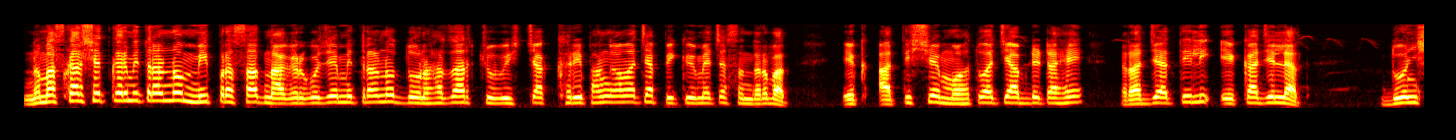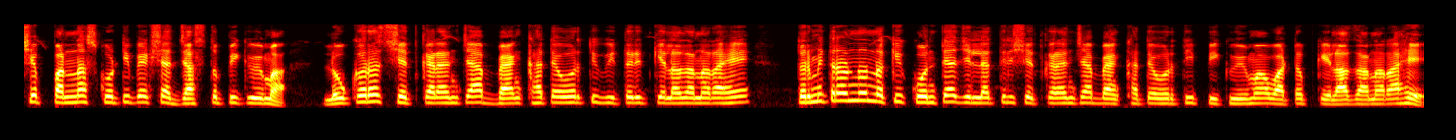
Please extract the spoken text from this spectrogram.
नमस्कार शेतकरी मित्रांनो मी प्रसाद नागरगोजे. मित्रांनो दोन हजार चोवीसच्या खरीप हंगामाच्या पीक विम्याच्या संदर्भात एक अतिशय महत्त्वाची अपडेट आहे. राज्यातील एका जिल्ह्यात दोनशे पन्नास कोटीपेक्षा जास्त पीक विमा लवकरच शेतकऱ्यांच्या बँक खात्यावरती वितरित केला जाणार आहे. तर मित्रांनो नक्की कोणत्या जिल्ह्यातील शेतकऱ्यांच्या बँक खात्यावरती पीक विमा वाटप केला जाणार आहे?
